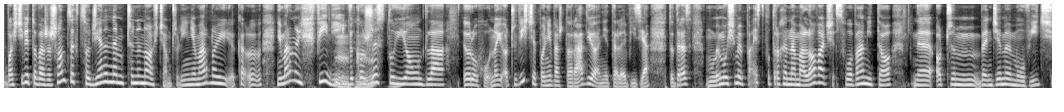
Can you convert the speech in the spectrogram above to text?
właściwie towarzyszących codziennym czynnościom, czyli nie marnuj, nie marnuj chwili, mm -hmm. wykorzystuj ją dla ruchu. No i oczywiście, ponieważ to radio, a nie telewizja, to teraz my musimy państwu trochę namalować słowami to, o czym będziemy mówić.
